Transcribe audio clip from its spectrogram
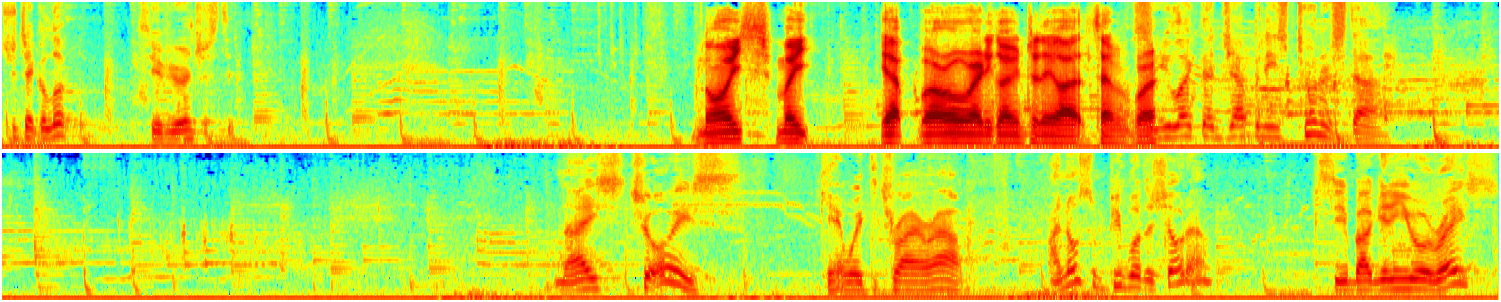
don't you take a look? See if you're interested. Nice, mate. Yep, we're already going to the uh, seven, bro. So you like that Japanese tuner style? Nice choice. Can't wait to try her out. I know some people at the showdown. See about getting you a race.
